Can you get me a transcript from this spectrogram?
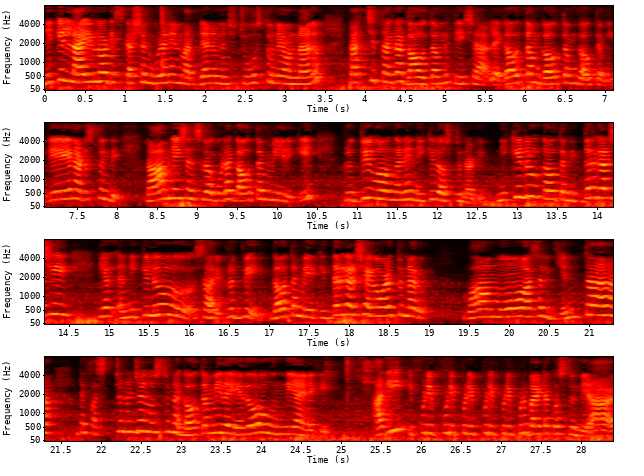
Nikhil లైవ్లో డిస్కషన్ కూడా నేను మధ్యాహ్నం నుంచి చూస్తూనే ఉన్నాను. ఖచ్చితంగా గౌతమ్ని తీసేయాలి. గౌతమ్ గౌతమ్ గౌతమ్. ఇదే నడుస్తుంది. నామినేషన్స్లో కూడా గౌతమ్ మీదికి పృథ్వీ పోగానే నిఖిల్ వస్తున్నాడు. నిఖిల్ గౌతమ్ ఇద్దరు కలిసి ఎ- నిఖిల్ సారీ పృథ్వీ గౌతమ్ మీదకి ఇద్దరు కలిసి ఎగబడుతున్నారు. వామ్మో అసలు ఎంత అంటే ఫస్ట్ నుంచే చూస్తున్నా గౌతమ్ మీద ఏదో ఉంది ఆయనకి. అది ఇప్పుడు ఇప్పుడు ఇప్పుడు ఇప్పుడు ఇప్పుడు ఇప్పుడు బయటకు వస్తుంది ఆ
